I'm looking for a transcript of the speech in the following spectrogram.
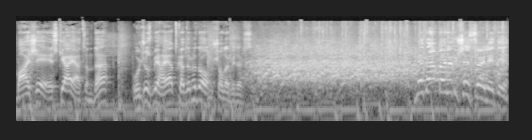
Bayce eski hayatında ucuz bir hayat kadını da olmuş olabilirsin. Neden böyle bir şey söyledin?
